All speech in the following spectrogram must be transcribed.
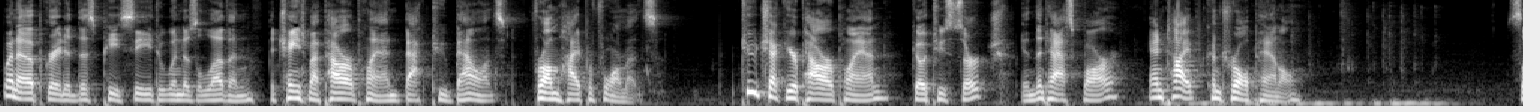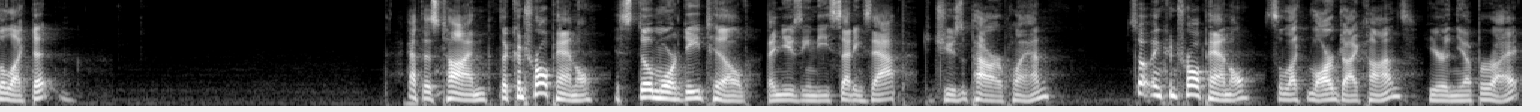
When I upgraded this PC to Windows 11, it changed my power plan back to balanced from high performance. To check your power plan, go to Search in the taskbar and type Control Panel. Select it. At this time, the control panel is still more detailed than using the Settings app to choose a power plan. So in Control Panel, select Large Icons here in the upper right.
